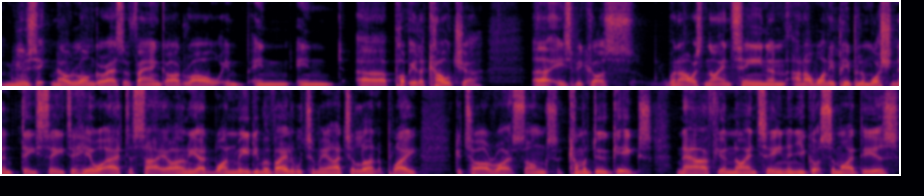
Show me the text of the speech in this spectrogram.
music no longer has a vanguard role in in in uh, popular culture uh, is because when I was 19 and, and I wanted people in Washington DC to hear what I had to say, I only had one medium available to me. I had to learn to play guitar, write songs, come and do gigs. Now, if you're 19 and you've got some ideas,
